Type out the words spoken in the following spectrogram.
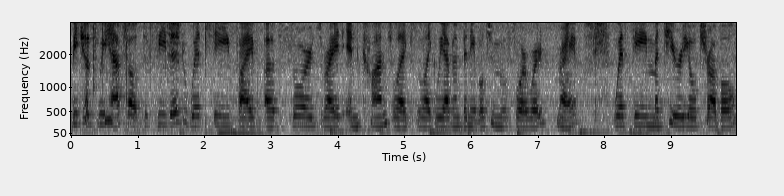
because we have felt defeated with the five of swords right in conflict like we haven't been able to move forward right with the material trouble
